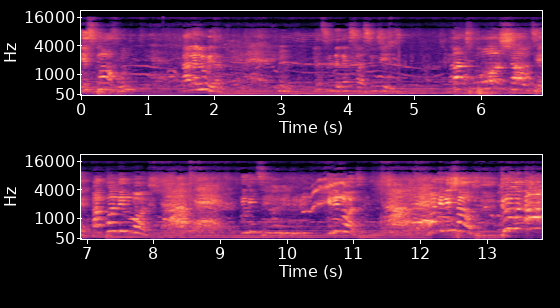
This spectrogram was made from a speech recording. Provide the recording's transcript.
It's powerful. Hallelujah. Hmm. Let's read the next verse. But Paul shouted. But Paul did what? He didn't say hallelujah. He did what? What did he shout? Do not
